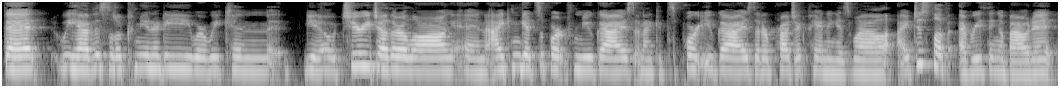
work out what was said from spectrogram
that we have this little community where we can, you know, cheer each other along and I can get support from you guys and I can support you guys that are project panning as well. I just love everything about it.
